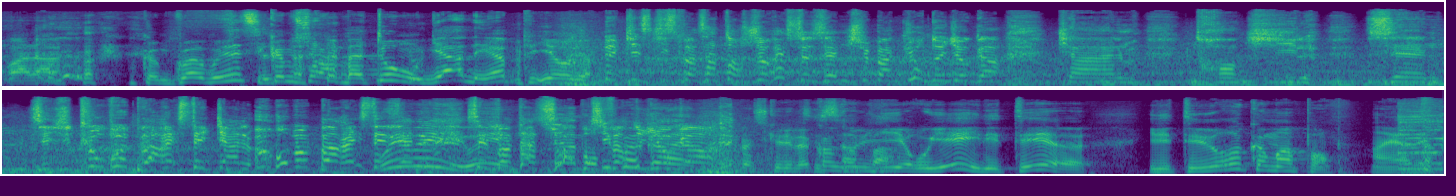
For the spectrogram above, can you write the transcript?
Voilà. Comme quoi, vous voyez, c'est comme sur un bateau, on garde et hop, il revient. Mais qu'est-ce qui se passe? Attends, je reste zen, je fais ma cure de yoga. Calme, tranquille, zen. C'est juste qu'on peut pas rester calme, on peut pas rester zen. c'est fantastique pour faire du yoga. Parce que les vacances d'Olivier Rouillet, il était, euh, il était heureux comme un pan. Regardez.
